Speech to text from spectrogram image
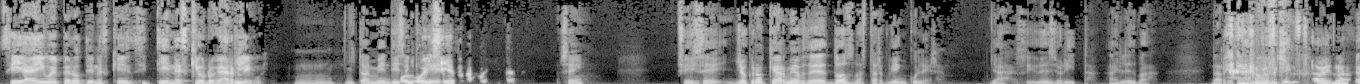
sí hay, güey, pero tienes que, si tienes que hurgarle, güey. Y también dice Old Boy que... sí es una joyita. Sí. Sí, dice, yo creo que Army of the Dead 2 va a estar bien culera. Ya, sí, desde ahorita. Ahí les va. La pues quién sabe, ¿no?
